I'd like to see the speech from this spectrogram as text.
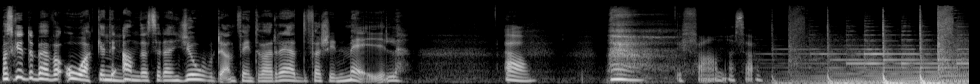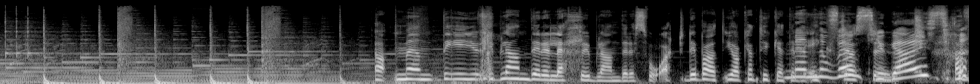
Man ska ju inte behöva åka till Mm. andra sidan jorden för att inte vara rädd för sin mail. Ja. Fy fan alltså. Ja, men det är ju, ibland är det lätt och ibland är det svårt. Det är bara att jag kan tycka att det Men blir extra novent surt. you guys! Ja,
